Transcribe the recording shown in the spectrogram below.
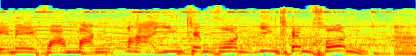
4 นี่ ความมันมายิ่งเข้มข้น ยิ่งเข้มข้นอ่าอ่า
